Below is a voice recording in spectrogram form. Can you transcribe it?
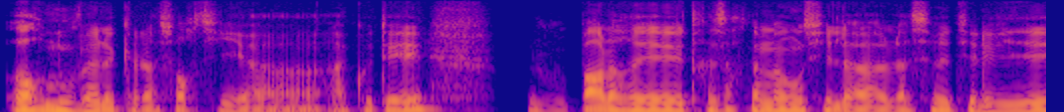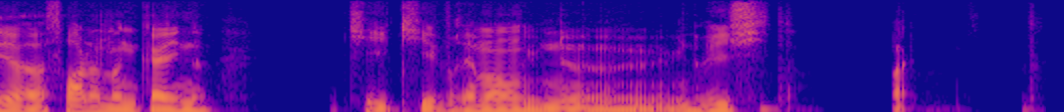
hors nouvelle qu'elle a sortie à, à, côté. Je vous parlerai très certainement aussi de la, série télévisée euh, For All Mankind, qui, qui est vraiment une, une réussite. Ouais, très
